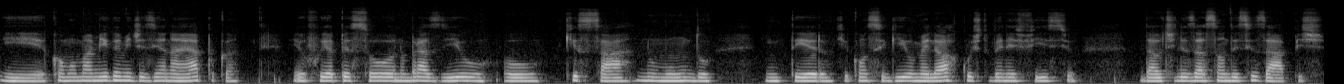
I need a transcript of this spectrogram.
E como uma amiga me dizia na época, eu fui a pessoa no Brasil ou quiçá no mundo inteiro que conseguiu o melhor custo-benefício da utilização desses apps.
